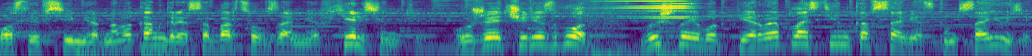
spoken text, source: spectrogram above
после Всемирного конгресса борцов за мир в Хельсинки. Уже через год вышла его первая пластинка в Советском Союзе.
